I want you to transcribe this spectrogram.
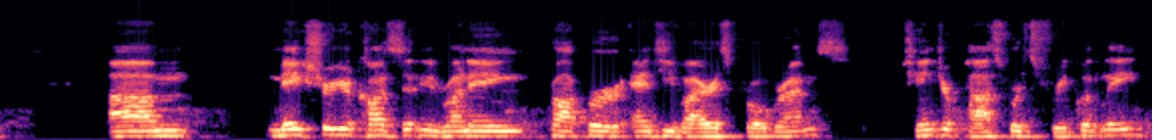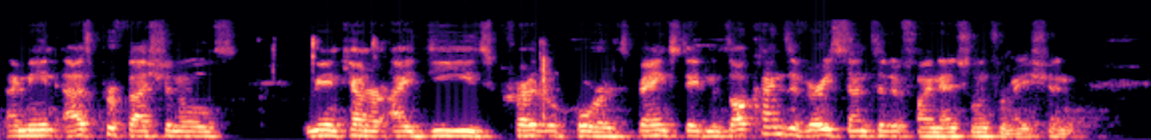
um, make sure you're constantly running proper antivirus programs. Change your passwords frequently. I mean, as professionals, we encounter IDs, credit reports, bank statements, all kinds of very sensitive financial information.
